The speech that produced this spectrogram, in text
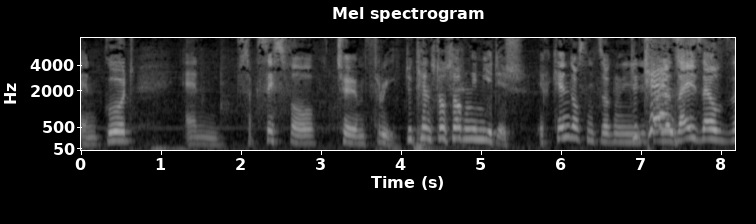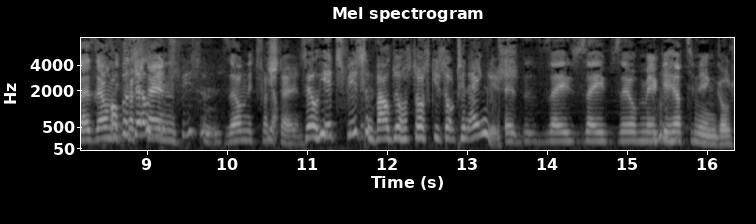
and good and successful term three. Du kennst das sagen in Jiddisch. Ich kann das nicht sagen, in Jiddisch, kennst. sie soll, sie soll nicht Aber soll verstehen. jetzt wissen. Soll nicht verstehen. Ja, soll jetzt wissen, weil du hast das gesagt in Englisch. Äh, Sie, sie, sie haben mir gehört in Englisch.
